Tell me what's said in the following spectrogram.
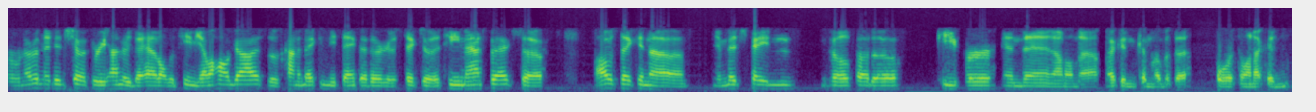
or whenever they did show 300, they had all the Team Yamaha guys, so it was kind of making me think that they're going to stick to the team aspect. So I was thinking uh, you know, Mitch Payton, Villopoto, Keefer, and then I don't know. I couldn't come up with a fourth one. I couldn't.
